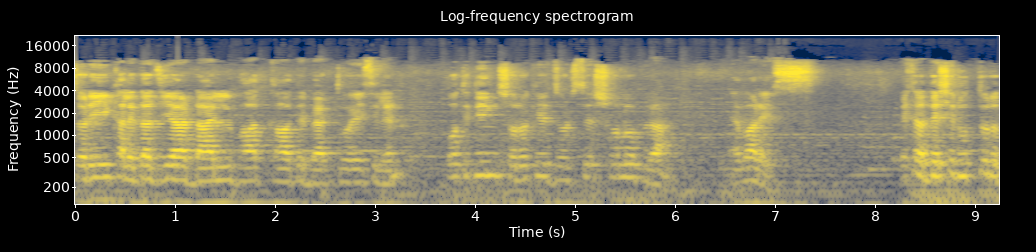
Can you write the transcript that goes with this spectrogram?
সরি, খালেদা জিয়া ডাল ভাত খাওয়াতে ব্যর্থ হয়েছিলেন। প্রতিদিন সড়কে ঝরছে ষোলো গ্রাম এভারেজ এছাড়া দেশের উত্তর ও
